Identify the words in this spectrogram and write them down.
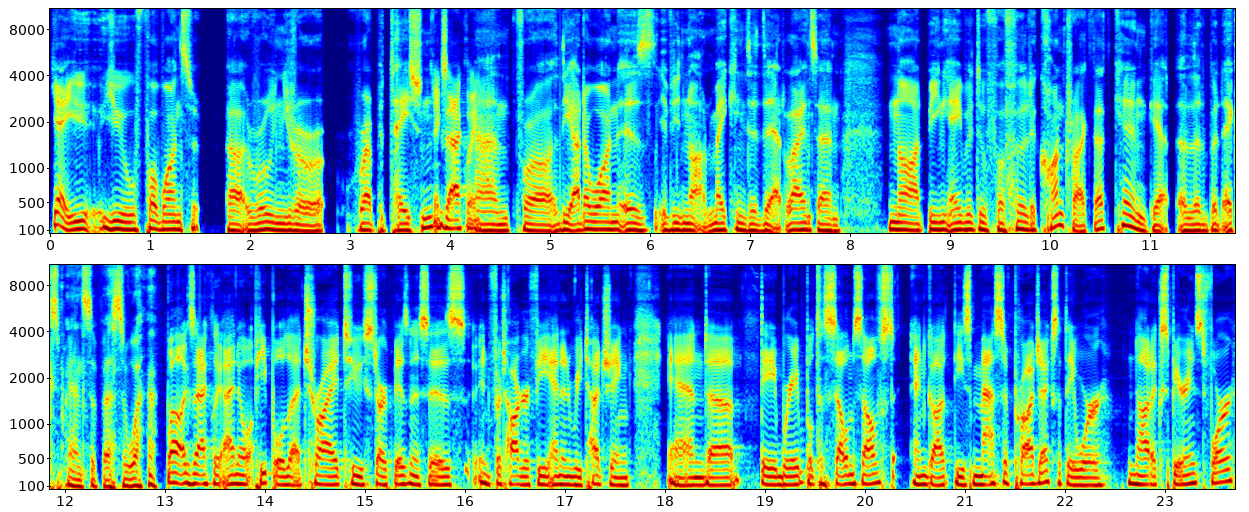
yeah you you for once uh, ruin your reputation. Exactly. And for the other one is if you're not making the deadlines and not being able to fulfill the contract, that can get a little bit expensive as well. Well, exactly. I know people that try to start businesses in photography and in retouching, and uh, they were able to sell themselves and got these massive projects that they were not experienced for,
